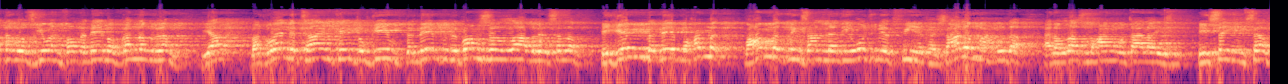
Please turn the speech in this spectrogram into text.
Adam was given from the name of Gandam. Yeah? But when the time came to give the name to the Prophet ﷺ, he gave him the name Muhammad. Muhammad means Alladhi ujmiyat fihi khashalam mahmuda. And Allah subhanahu wa ta'ala is He's saying himself,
